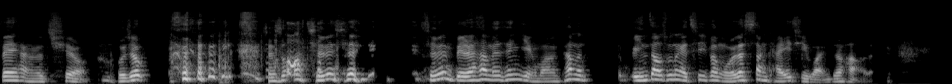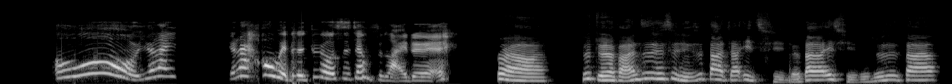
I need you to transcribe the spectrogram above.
非常的 chill，我就 想说哦，前面先前面别人他们先演完，他们营造出那个气氛，我再上台一起玩就好了。哦，原来原来后尾的 chill 是这样子来的哎。对啊，就觉得反正这件事情是大家一起的，大家一起的，就是大家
